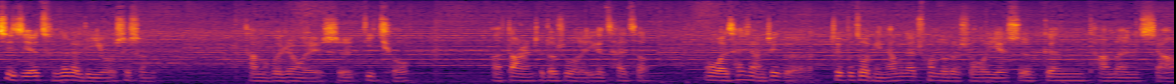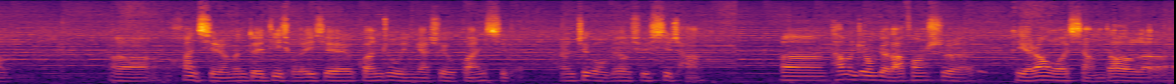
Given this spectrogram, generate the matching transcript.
季节存在的理由是什么？他们会认为是地球。啊，当然这都是我的一个猜测。我猜想这个这部作品他们在创作的时候，也是跟他们想，呃，唤起人们对地球的一些关注，应该是有关系的。反正这个我没有去细查。嗯，他们这种表达方式，也让我想到了。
